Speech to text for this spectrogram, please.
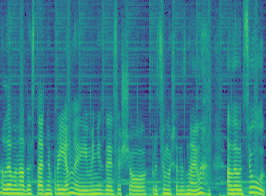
Але вона достатньо приємна, і мені здається, що про цю ми ще не знаємо. Але оцю,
